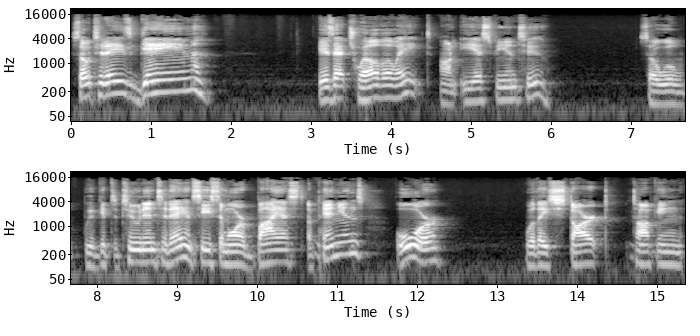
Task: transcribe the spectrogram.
So today's game is at 12:08 on ESPN2. So we'll we'll get to tune in today and see some more biased opinions or will they start talking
